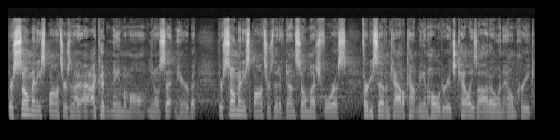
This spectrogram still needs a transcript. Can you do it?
There's so many sponsors, and I, I couldn't name them all, you know, sitting here, but there's so many sponsors that have done so much for us 37 Cattle Company in Holdrege, Kelly's Auto in Elm Creek,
